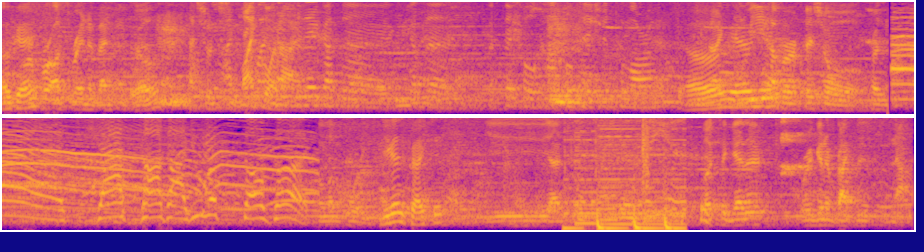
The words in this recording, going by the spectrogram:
Okay. For us written events, you will. I showed just I took Michael my and I. today, got the got the official consultation tomorrow. Oh, Exactly. We have our official presentation. Yes, Yes, Gaga, you look so good. Level 40. Do you guys practice? Yes. But together, we're gonna practice now.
